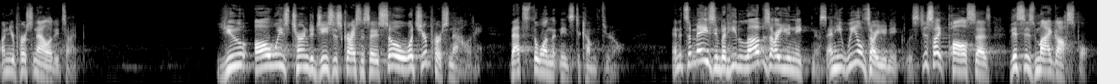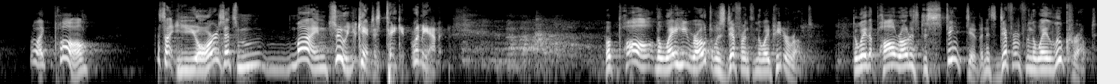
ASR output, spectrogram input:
on your personality type. You always turn to Jesus Christ and say, So, what's your personality? That's the one that needs to come through. And it's amazing, but he loves our uniqueness and he wields our uniqueness. Just like Paul says, This is my gospel. We're like, Paul, that's not yours, that's mine too. You can't just take it. Let me have it. but Paul, the way he wrote was different than the way Peter wrote. The way that Paul wrote is distinctive and it's different from the way Luke wrote.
